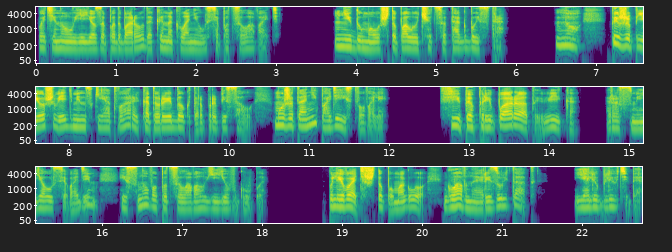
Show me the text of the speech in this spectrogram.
Потянул ее за подбородок и наклонился поцеловать. Не думал, что получится так быстро. «Ну, ты же пьешь ведьминские отвары, которые доктор прописал. Может, они подействовали?» «Фитопрепараты, Вика», Рассмеялся Вадим и снова поцеловал ее в губы. Плевать, что помогло, главное — результат. Я люблю тебя.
